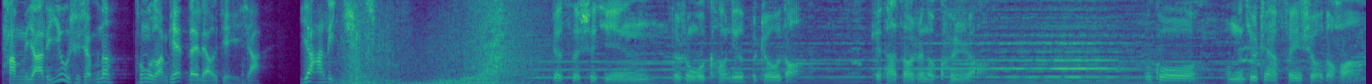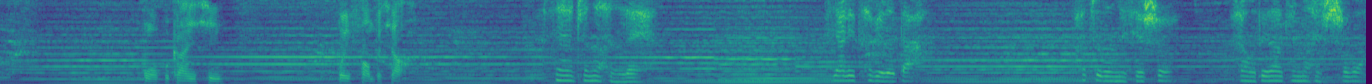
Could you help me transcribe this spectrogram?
他们的压力又是什么呢？通过短片来了解一下压力倾诉。这次事情都是我考虑的不周到，给他造成的困扰。如果我们就这样分手的话，我不甘心，我也放不下。现在真的很累，压力特别的大。他做的那些事，让我对他真的很失望。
